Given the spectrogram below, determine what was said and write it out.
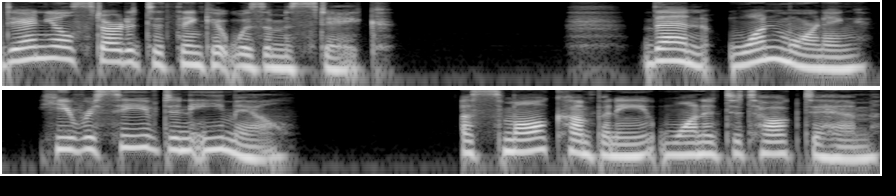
Daniel started to think it was a mistake. Then, one morning, he received an email. A small company wanted to talk to him.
